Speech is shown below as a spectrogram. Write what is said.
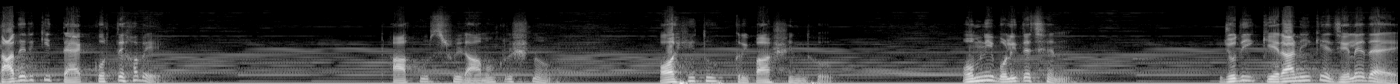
তাদের কি ত্যাগ করতে হবে? ঠাকুর শ্রী রামকৃষ্ণ, অহেতু কৃপা সিন্ধু। অমনি বলিতেছেন, যদি কেরানিকে জেলে দেয়,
